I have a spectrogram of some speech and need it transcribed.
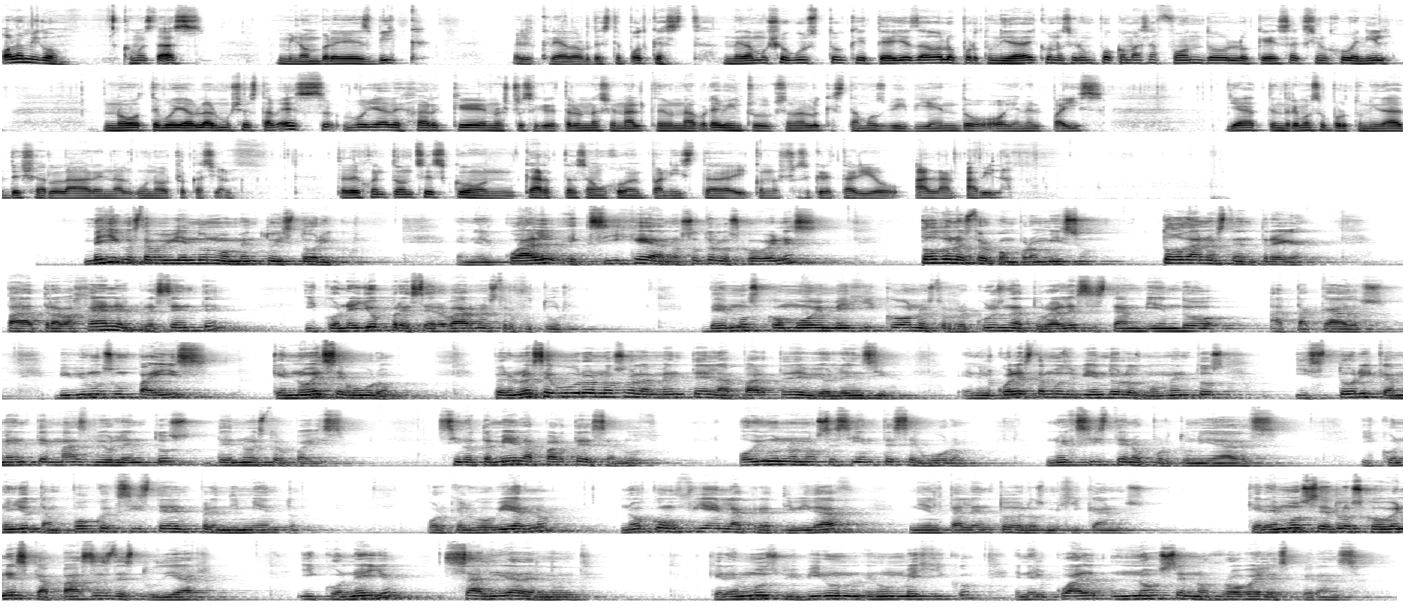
Hola amigo, ¿cómo estás? Mi nombre es Vic, el creador de este podcast. Me da mucho gusto que te hayas dado la oportunidad de conocer un poco más a fondo lo que es Acción Juvenil. No te voy a hablar mucho esta vez, voy a dejar que nuestro secretario nacional te dé una breve introducción a lo que estamos viviendo hoy en el país. Ya tendremos oportunidad de charlar en alguna otra ocasión. Te dejo entonces con cartas a un joven panista y con nuestro secretario Alan Ávila. México está viviendo un momento histórico en el cual exige a nosotros los jóvenes todo nuestro compromiso, toda nuestra entrega para trabajar en el presente y con ello preservar nuestro futuro. Vemos cómo hoy México, nuestros recursos naturales se están viendo atacados. Vivimos un país que no es seguro, pero no es seguro no solamente en la parte de violencia, en el cual estamos viviendo los momentos históricamente más violentos de nuestro país sino también la parte de salud. Hoy uno no se siente seguro, no existen oportunidades y con ello tampoco existe emprendimiento, porque el gobierno no confía en la creatividad ni el talento de los mexicanos. Queremos ser los jóvenes capaces de estudiar y con ello salir adelante. Queremos vivir en un México en el cual no se nos robe la esperanza.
